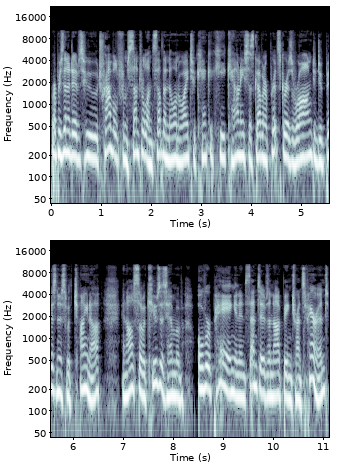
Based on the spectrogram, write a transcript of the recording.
Representatives who traveled from central and southern Illinois to Kankakee County says Governor Pritzker is wrong to do business with China and also accuses him of overpaying in incentives and not being transparent.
